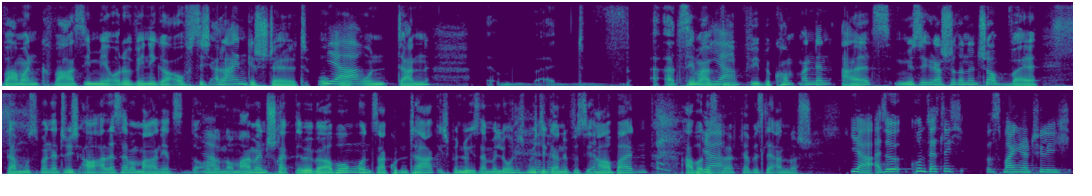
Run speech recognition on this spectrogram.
war man quasi mehr oder weniger auf sich allein gestellt. Ja. Und dann, äh, erzähl mal, ja. wie, wie bekommt man denn als Musical-Darstellerin einen Job? Weil da muss man natürlich auch alles selber machen. Jetzt der ja. Normalmensch schreibt eine Bewerbung und sagt, guten Tag, ich bin Luisa Meloni, ich möchte gerne für Sie arbeiten, aber das läuft ja ein bisschen anders. Ja, also grundsätzlich, das mache ich natürlich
